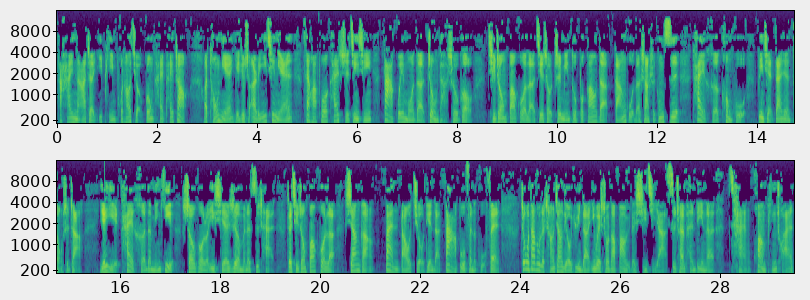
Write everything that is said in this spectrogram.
他还拿着一瓶葡萄酒公开拍照。而同年，也就是二零一七年，蔡华波开始进行大规模的重大收购，其中包括了接手知名度不高的港股的上市公司泰和控股，并且担任董事长，也以泰和的名义收购了一些热门的资产，这其中包括了香港半岛酒店的大部分的股份。中国大陆的长江流域呢，因为受到暴雨的袭击啊，四川盆地呢惨况频传。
